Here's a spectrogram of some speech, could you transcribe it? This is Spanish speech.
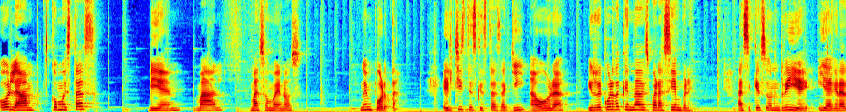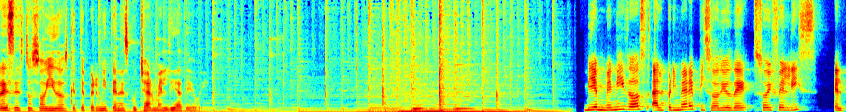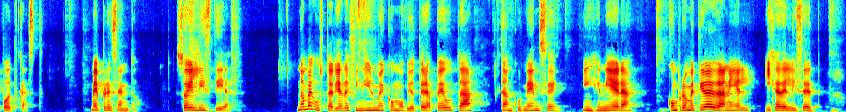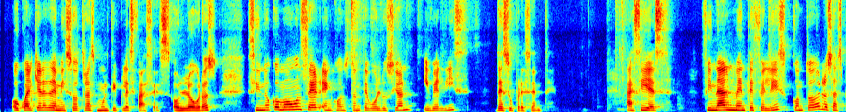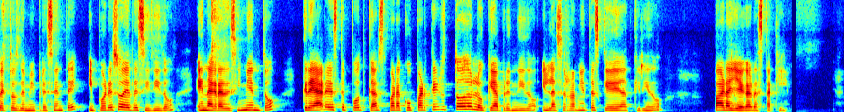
Hola, ¿cómo estás? Bien, mal, más o menos. No importa. El chiste es que estás aquí, ahora, y recuerda que nada es para siempre. Así que sonríe y agradece estos oídos que te permiten escucharme el día de hoy. Bienvenidos al primer episodio de Soy feliz, el podcast. Me presento. Soy Liz Díaz. No me gustaría definirme como bioterapeuta, cancunense, ingeniera, comprometida de Daniel, hija de Lisette, o cualquiera de mis otras múltiples fases o logros, sino como un ser en constante evolución y feliz de su presente. Así es, finalmente feliz con todos los aspectos de mi presente y por eso he decidido, en agradecimiento, crear este podcast para compartir todo lo que he aprendido y las herramientas que he adquirido para llegar hasta aquí.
